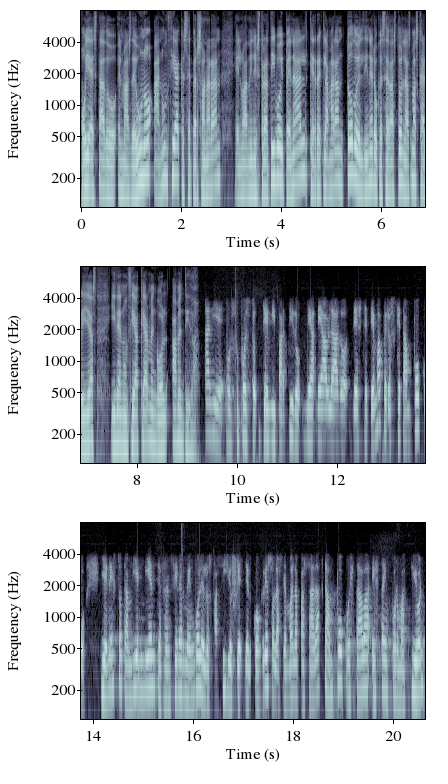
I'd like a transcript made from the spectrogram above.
Hoy ha estado en más de uno, anuncia que se personarán en lo administrativo y penal, que reclamarán todo el dinero que se gastó en las mascarillas y denuncia que Armengol ha mentido. Nadie, por supuesto, de mi partido me ha, hablado de este tema, pero es que tampoco, y en esto también miente Francina Armengol en los pasillos del Congreso la semana pasada, tampoco estaba esta información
